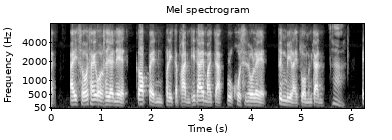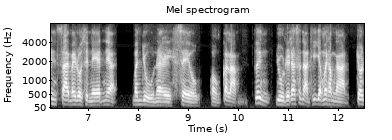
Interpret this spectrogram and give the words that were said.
ม์ isothiocyanate ก็เป็นผลิตภัณฑ์ที่ได้มาจาก glucosinolate ซึ่งมีหลายตัวเหมือนกัน เอนไซม์ myrosinase เนี่ยมันอยู่ในเซลล์ของกะหล่ำซึ่งอยู่ในลักษณะที่ยังไม่ทำงาน จน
